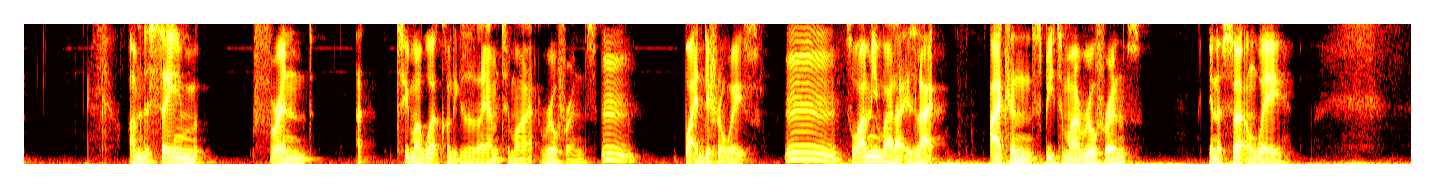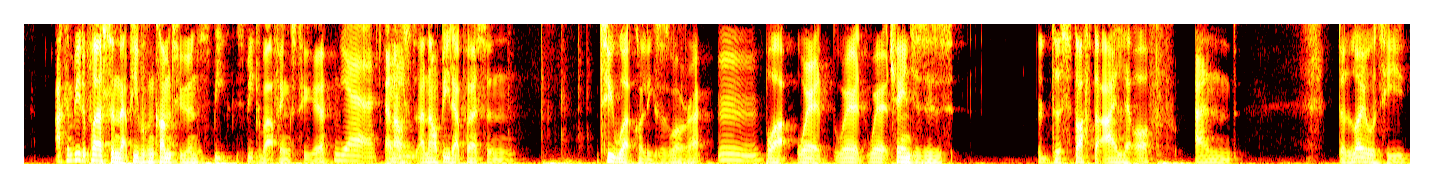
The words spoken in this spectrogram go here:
I'm the same friend uh, to my work colleagues as I am to my real friends, hmm. but in different ways. Hmm. So what I mean by that is like I can speak to my real friends in a certain way I can be the person that people can come to and speak speak about things to, yeah. Yeah. and I'll and I'll be that person to work colleagues as well, right? Mm. But where it, where it, where it changes is the stuff that I let off and the loyalty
